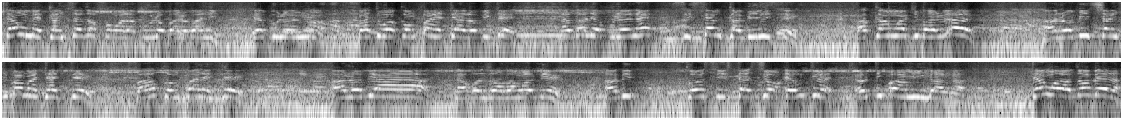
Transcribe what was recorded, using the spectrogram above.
ntango mekanisi azofongola bulo balobani deboulonnement bato bakomprane te alobi te nazo deboulone système kabiliste bakamwaki balobi eh, alobi changement mentalité bakomprane te alobi ah, nakozwa bango bien abi consultation euti euti mpo ya minganga ntango ozobela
